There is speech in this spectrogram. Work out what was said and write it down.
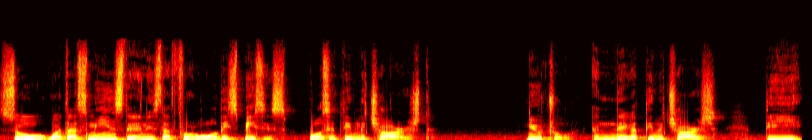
So what that means then is that for all these species, positively charged, neutral, and negatively charged, the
